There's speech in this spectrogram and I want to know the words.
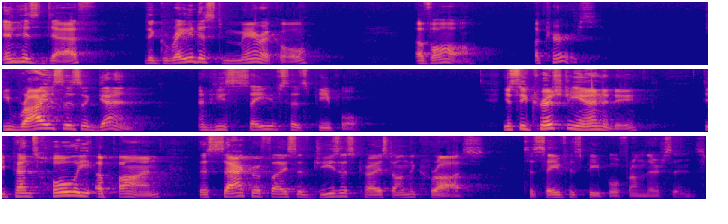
in his death, the greatest miracle of all occurs. He rises again and he saves his people. You see, Christianity depends wholly upon the sacrifice of Jesus Christ on the cross to save his people from their sins.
